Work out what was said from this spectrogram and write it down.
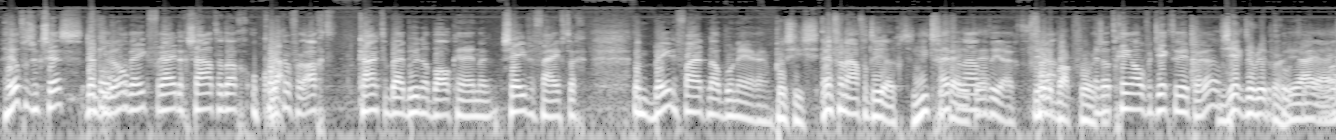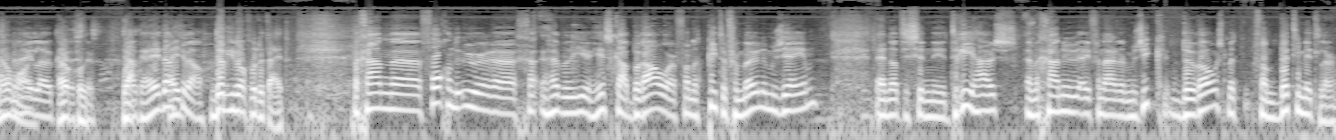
Heel veel succes. Dankjewel. Volgende week, vrijdag, zaterdag, om kwart over acht. Kaarten bij Bruna Balkenende, 7,50. Een bedevaart naar Bonaire. Precies. En vanavond de jeugd, niet En vergeten. vanavond de jeugd. Voor Ja, de bak voor En dat ging over Jack the Ripper, hè? Jack the Ripper, ja, ja, heel mooi. Heel leuk heel eh, goed. Ja. Oké, hey, dankjewel. Hey, dankjewel voor de tijd. We gaan eh, volgende uur eh, ga- hebben we hier Hiska Brouwer van het Pieter Vermeulen Museum. En dat is in het Driehuis. En we gaan nu even naar de muziek De Roos met, van Betty Midler.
